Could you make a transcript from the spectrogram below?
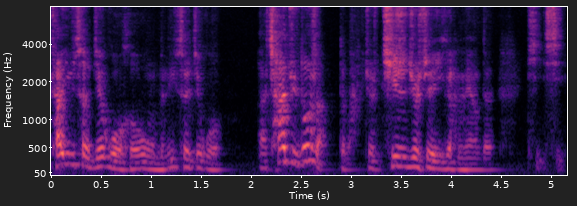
它预测结果和我们的预测结果啊差距多少，对吧？就其实就是一个衡量的体系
